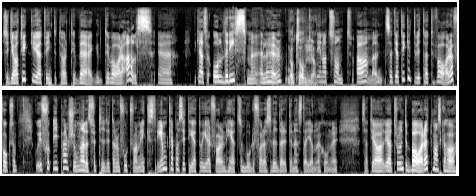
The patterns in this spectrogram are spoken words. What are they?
Så jag tycker ju att vi inte tar till tillvara alls eh, det kallas för ålderism, eller hur? Något sånt, ja. Det är något sånt. Ja, så jag tycker inte vi tar tillvara folk som går i pension alldeles för tidigt, där de fortfarande har extrem kapacitet och erfarenhet som borde föras vidare till nästa generationer. Så att jag, jag tror inte bara att man ska ha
